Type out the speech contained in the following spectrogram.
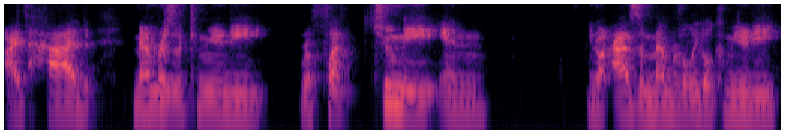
I've had members of the community reflect to me in you know, as a member of the legal community,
